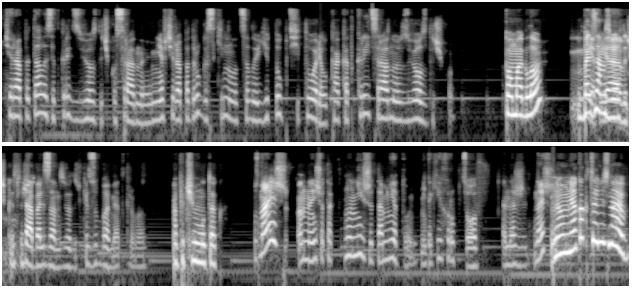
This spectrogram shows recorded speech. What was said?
Вчера пыталась открыть звездочку сраную. Мне вчера подруга скинула целый YouTube туториал, как открыть сраную звездочку. Помогло? Нет, Бальзам я- звездочка, если Да, что. бальзам звездочки зубами открывала. А почему так? Знаешь, она еще так, ну, у них же там нету никаких рубцов. Она же, знаешь, Ну, у меня как-то, не знаю,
